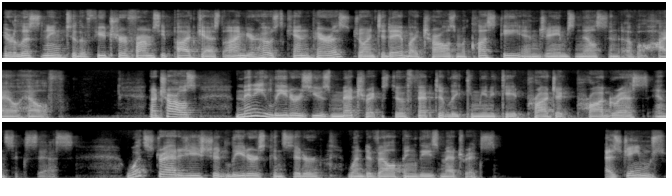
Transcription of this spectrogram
You're listening to the Future of Pharmacy podcast. I'm your host, Ken Perez, joined today by Charles McCluskey and James Nelson of Ohio Health. Now, Charles, many leaders use metrics to effectively communicate project progress and success. What strategies should leaders consider when developing these metrics? As James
